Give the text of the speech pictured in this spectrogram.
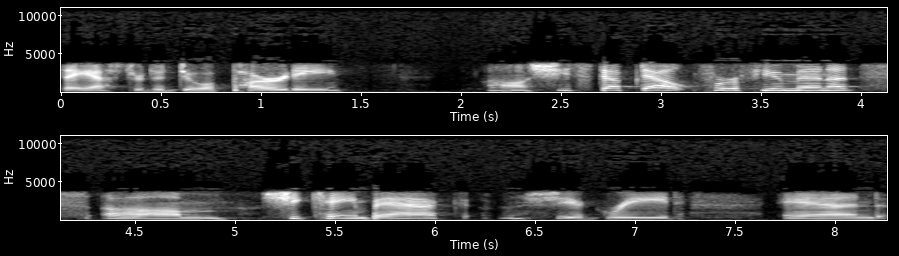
They asked her to do a party. Uh, she stepped out for a few minutes. Um, she came back. She agreed. And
